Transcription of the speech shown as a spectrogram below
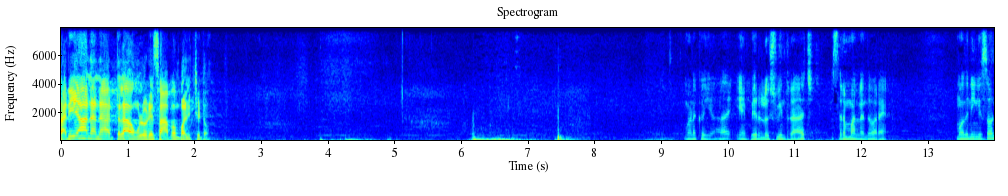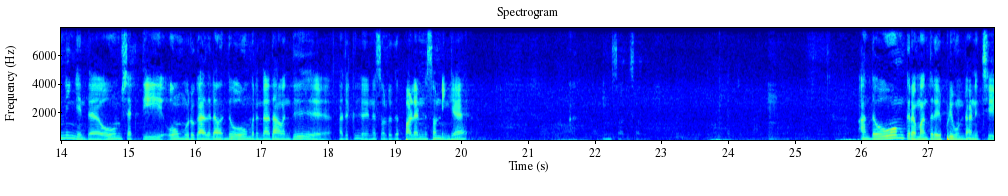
சரியான நேரத்தில் அவங்களுடைய சாபம் பழிச்சிடும். வணக்கம் ஐயா. என் பேர் லுஷ்வின் ராஜ் சிரமான்லேருந்து வரேன். முதல் நீங்கள் சொன்னீங்க இந்த ஓம் சக்தி ஓம் முருகா அதெல்லாம் வந்து ஓம் இருந்தால் தான் வந்து அதுக்கு என்ன சொல்கிறது பலன்னு சொன்னீங்க. சாரி சாரி அந்த ஓம்ங்கிற மந்திரம் எப்படி உண்டானுச்சு?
